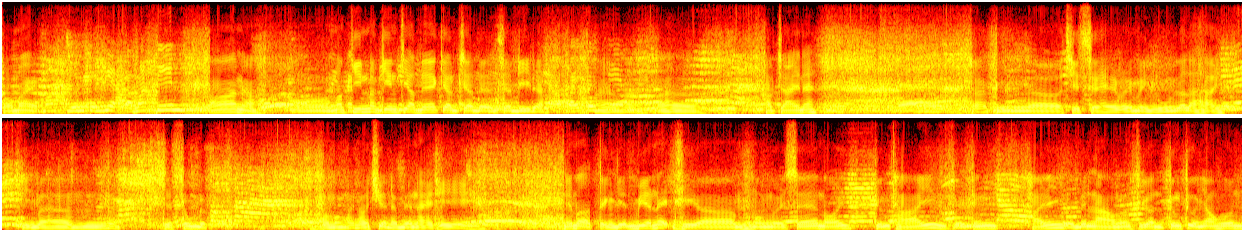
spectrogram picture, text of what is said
Có may. Makin công việc cả makin à nào. Mắc kín mắc kín chẹp đấy chẹp chẹp đấy chẹp đi đấy à, à, hấp chai đấy. À, cũng uh, chia sẻ với mình cũng rất là hay. Khi mà uh, tiếp xúc được. Mà mọi người nói chuyện ở bên này thì nếu mà ở tỉnh Điện Biên ấy thì uh, mọi người sẽ nói tiếng Thái với tiếng Thái ở bên Lào nó gần tương tự nhau hơn.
